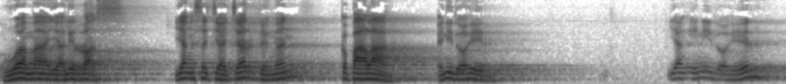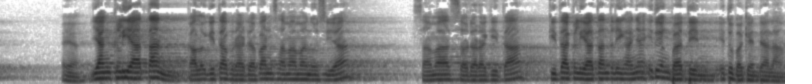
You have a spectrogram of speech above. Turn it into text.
huwa ma yalir ras. Yang sejajar dengan kepala. Ini zahir. Yang ini zahir ya, yang kelihatan kalau kita berhadapan sama manusia sama saudara kita kita kelihatan telinganya itu yang batin, itu bagian dalam.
